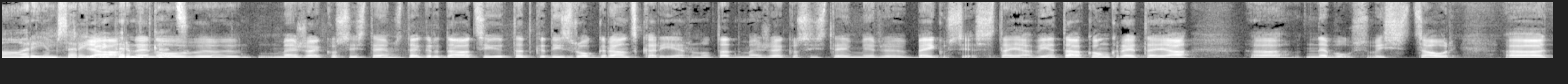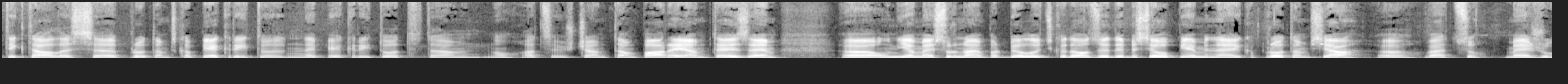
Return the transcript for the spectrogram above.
Arī jums arī Jā, bija ne, nu, meža ekosistēmas degradācija tad, kad izrok grāns karjeru. Nu, tad meža ekosistēma ir beigusies tajā vietā konkrētajā. Uh, nebūs viss cauri. Uh, tik tālu es, uh, protams, piekrītu, nepiekrītot tām nu, atsevišķām tām pārējām tēzēm. Un, ja mēs runājam par bioloģisko daudzveidību, es jau pieminēju, ka, protams, jā, vecu mežu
